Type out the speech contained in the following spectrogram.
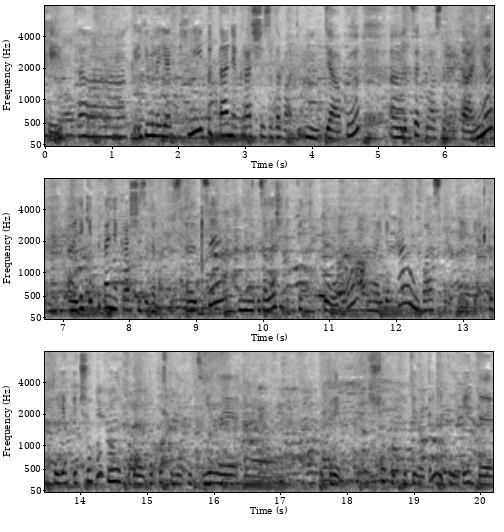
Окей, так. Юля, які питання краще задавати? Дякую. Е, Це класне питання. Е, Які питання краще задавати? Е, Це залежить від того, яка у вас стратегія. Тобто, як і чого ви, е, допустимо, хотіли. е, Отримати, що ви хотіли отримати від е,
